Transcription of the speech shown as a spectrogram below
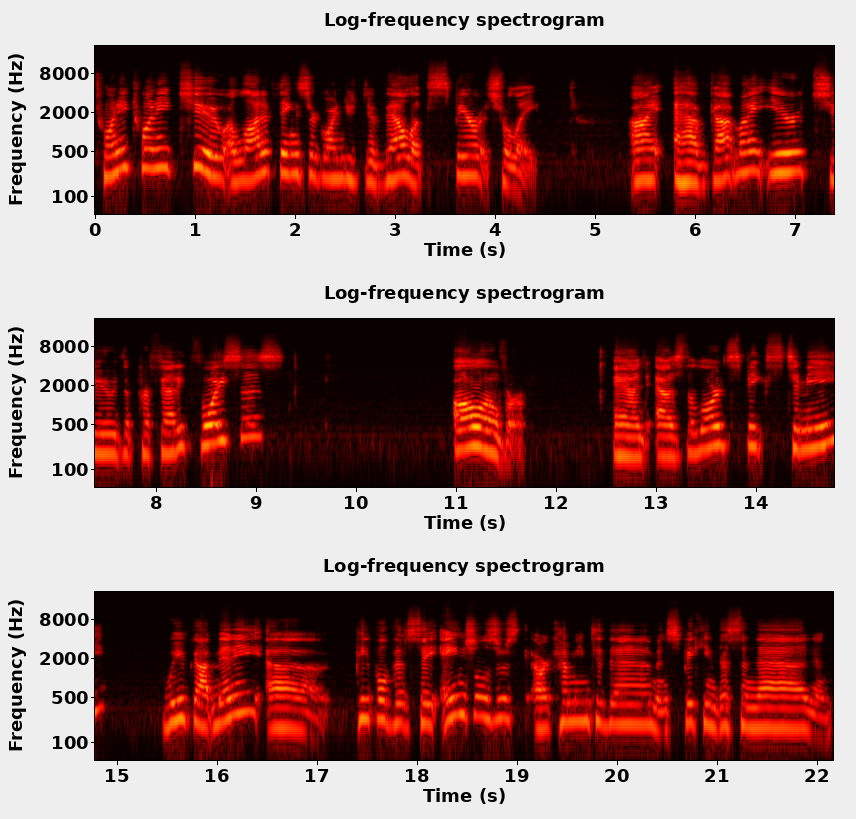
2022, a lot of things are going to develop spiritually. I have got my ear to the prophetic voices all over. And as the Lord speaks to me, we've got many uh, people that say angels are, are coming to them and speaking this and that and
